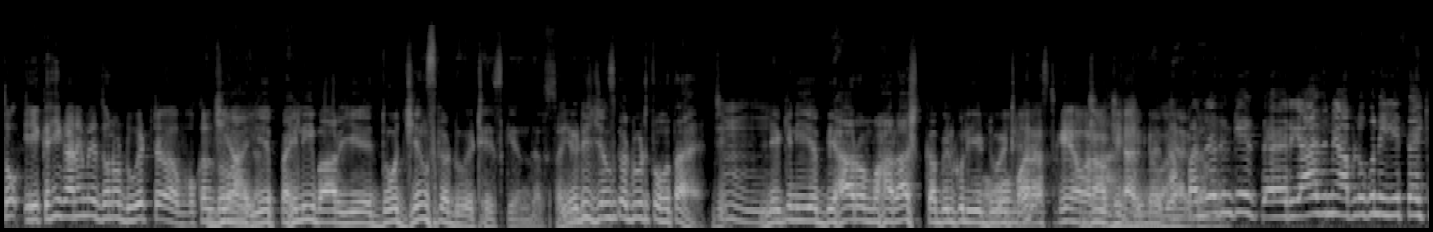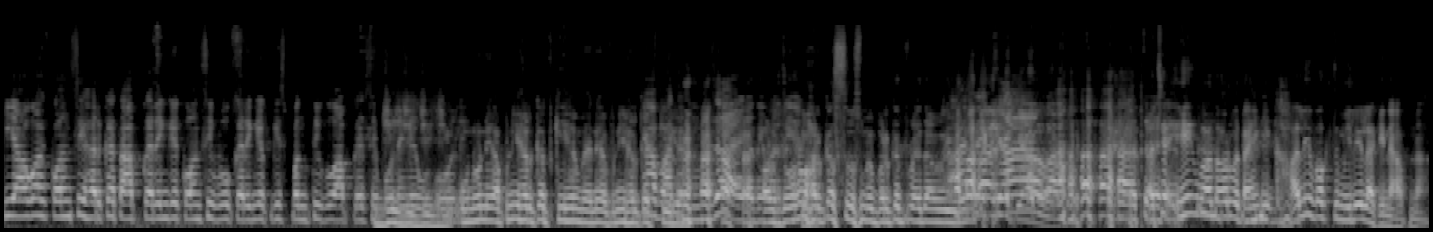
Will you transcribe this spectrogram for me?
तो एक ही गाने में दोनों डुएट वोकल जी हाँ ये पहली बार ये दो जेंट्स का डुएट है इसके अंदर। लेडीज़ जेंट्स का डुएट तो होता है। जी। लेकिन ये बिहार और महाराष्ट्र का बिल्कुल ये डुएट महाराष्ट्र के और हो। पंद्रह दिन के रियाज में आप लोगों ने ये तय किया होगा कौन सी हरकत आप करेंगे कौन सी वो करेंगे किस पंक्ति को आप कैसे बोलेंगे उन्होंने अपनी हरकत की है मैंने अपनी हरकत की है है। मज़ा आएगा और दोनों हरकत से उसमें बरकत पैदा हुई है। क्या अच्छा एक बात और बताएँ कि खाली वक्त मिलेला कि ना अपना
